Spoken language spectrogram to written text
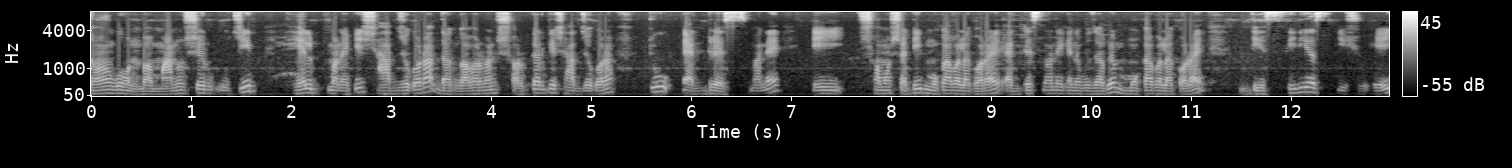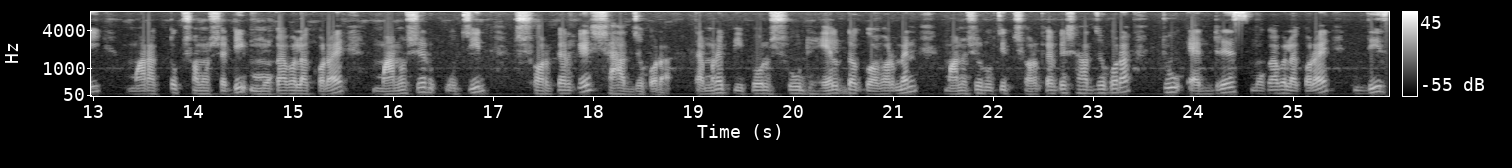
জনগণ বা মানুষের উচিত হেল্প মানে কি, সাহায্য করা দ্য গভর্নমেন্ট সরকারকে সাহায্য করা টু অ্যাড্রেস মানে এই সমস্যাটি মোকাবেলা করায়। অ্যাড্রেস মানে এখানে বোঝাবে মোকাবেলা করায়। দি সিরিয়াস ইস্যু এই মারাত্মক সমস্যাটি মোকাবেলা করায়। মানুষের উচিত সরকারকে সাহায্য করা। তার মানে people should help the government মানুষের উচিত সরকারকে সাহায্য করা টু অ্যাড্রেস মোকাবেলা করায় দিস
